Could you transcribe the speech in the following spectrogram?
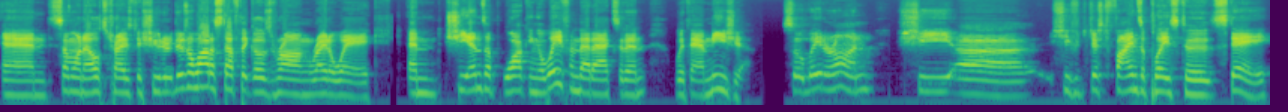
and someone else tries to shoot her. There's a lot of stuff that goes wrong right away, and she ends up walking away from that accident with amnesia. So later on, she uh, she just finds a place to stay,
